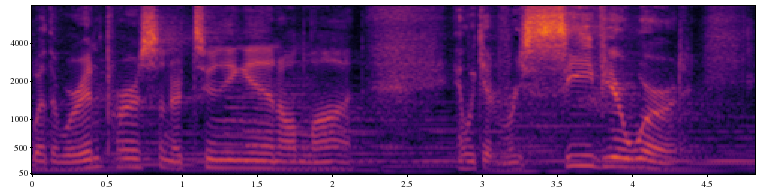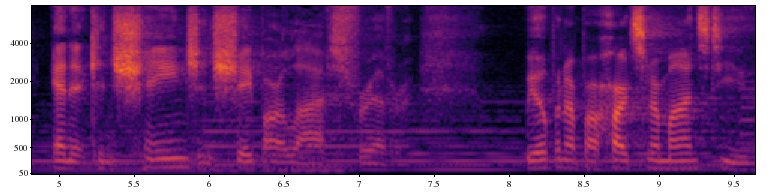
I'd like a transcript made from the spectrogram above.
whether we're in person or tuning in online. And we can receive your word, and it can change and shape our lives forever. We open up our hearts and our minds to you.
